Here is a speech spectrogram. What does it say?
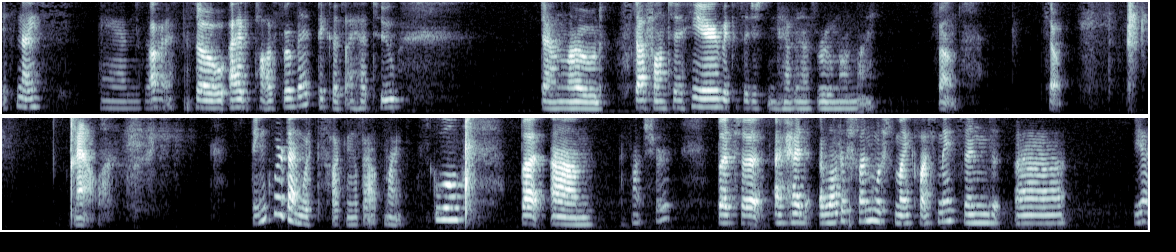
it's nice. And uh, okay, so I had to pause for a bit because I had to download stuff onto here because I just didn't have enough room on my phone. So now, I think we're done with talking about my school, but um, I'm not sure. But uh, I've had a lot of fun with my classmates, and uh, yeah,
